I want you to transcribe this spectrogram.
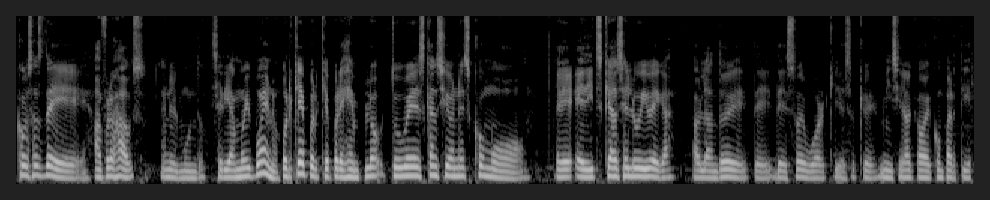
cosas de Afro House en el mundo, sería muy bueno. ¿Por qué? Porque, por ejemplo, tú ves canciones como eh, edits que hace Louis Vega, hablando de, eso de Work y eso que Missy acaba de compartir,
